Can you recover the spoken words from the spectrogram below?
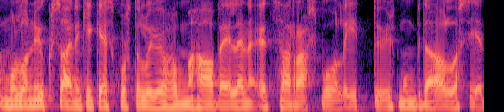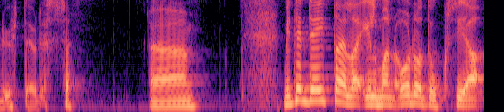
mulla on yksi ainakin keskustelu, johon mä haaveilen, että Sarasvuo liittyisi. Mun pitää olla siihen yhteydessä. Ää, miten deittailla ilman odotuksia?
